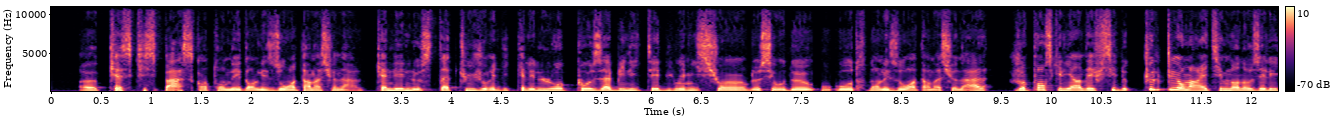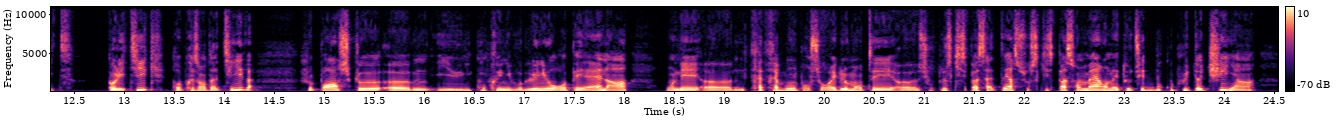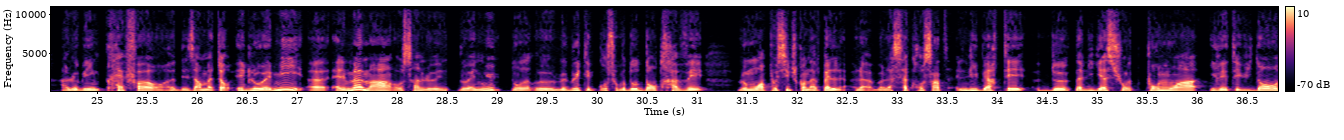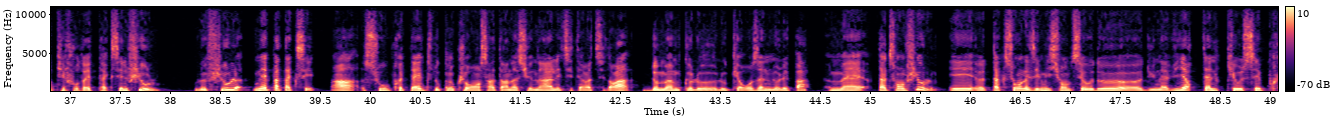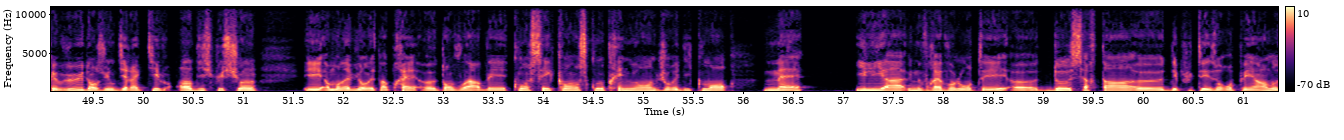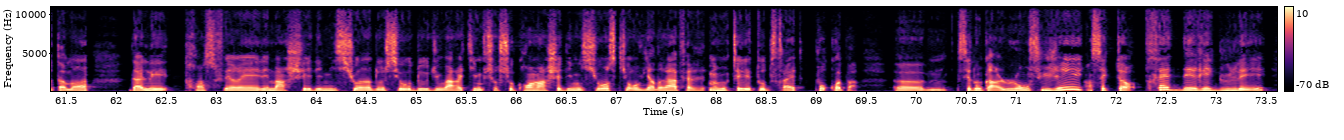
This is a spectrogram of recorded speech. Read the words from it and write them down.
Qu'est-ce qui se passe quand on est dans les eaux internationales? Quel est le statut juridique? Quelle est l'opposabilité d'une émission de CO2 ou autre dans les eaux internationales? Je pense qu'il y a un déficit de culture maritime dans nos élites politiques, représentatives. Je pense que, euh, y, compris au niveau de l'Union européenne, hein, on est euh, très très bon pour se réglementer euh, sur tout ce qui se passe à terre, sur ce qui se passe en mer. On est tout de suite beaucoup plus touchy. Il y a un, lobbying très fort des armateurs et de l'OMI elle-même hein, au sein de l'ONU, dont le but est grosso modo d'entraver le moins possible ce qu'on appelle la, la sacro-sainte liberté de navigation. Pour moi, il est évident qu'il faudrait taxer le fuel le fuel n'est pas taxé, hein, sous prétexte de concurrence internationale, etc., etc. De même que le, kérosène ne l'est pas, mais taxons le fuel et euh, taxons les émissions de CO2 euh, du navire tel que c'est prévu dans une directive en discussion. Et à mon avis, on n'est pas prêt euh, d'en voir des conséquences contraignantes juridiquement, mais il y a une vraie volonté de certains députés européens, notamment, d'aller transférer les marchés d'émissions de CO2 du maritime sur ce grand marché d'émissions, ce qui reviendrait à faire monter les taux de fret. Pourquoi pas? C'est donc un long sujet, un secteur très dérégulé,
